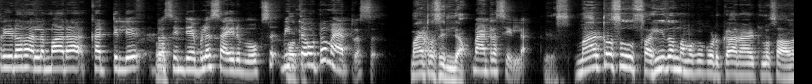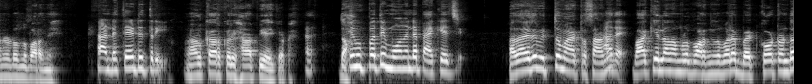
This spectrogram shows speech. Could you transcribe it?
ത്രീ ഡോർ അലമാര കട്ടിൽ dressing table side box without mattress mattress ഇല്ല. മാട്രസ് ഇല്ല. മാട്രസ് സഹിതം നമുക്ക് കൊടുക്കാനായിട്ടുള്ള സാധനം പറഞ്ഞു. തേർട്ടി ത്രീ ആൾക്കാർക്ക് ഒരു ഹാപ്പി ആയിക്കോട്ടെ. മുപ്പത്തി മൂന്നിന്റെ പാക്കേജ് അതായത് വിത്ത് മാട്രസ് ആണ്. ബാക്കിയെല്ലാം നമ്മൾ പറഞ്ഞതുപോലെ ബെഡ് കോട്ട് ഉണ്ട്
